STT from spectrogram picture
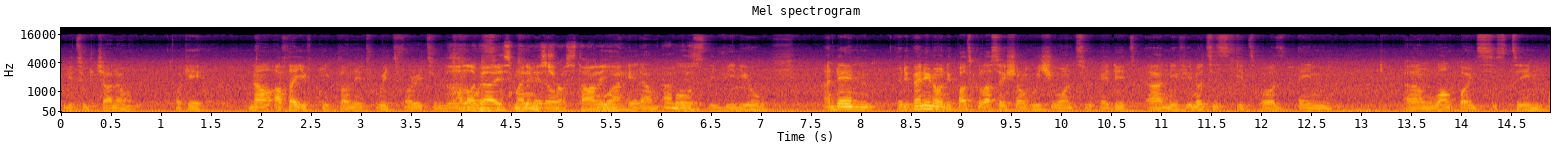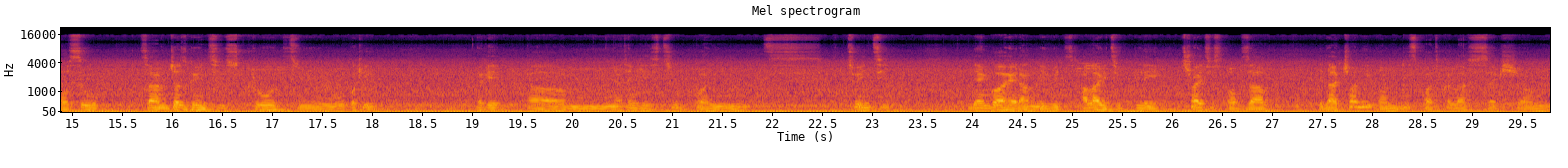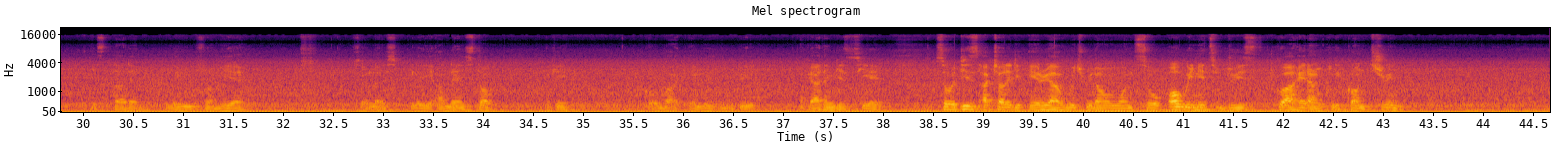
youtube channel okay? Now after you've clicked on it wait for it to load. Hello guys. my name is Trust Stanley go ahead and post the video and then depending on the particular section which you want to edit and if you notice it was in um, 1.16 or so so i'm just going to scroll to okay. Okay um, i think it's 2.20 then go ahead and leave it allow it to play try to observe. It actually on this particular section it started playing from here. So let's play and then stop. Okay go back a little bit okay i think it's here. So this is actually the area which we don't want. So all we need to do is go ahead and click on trim.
